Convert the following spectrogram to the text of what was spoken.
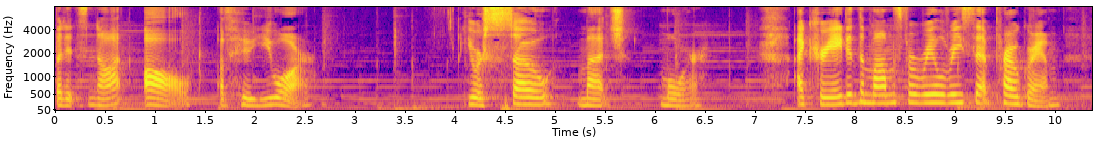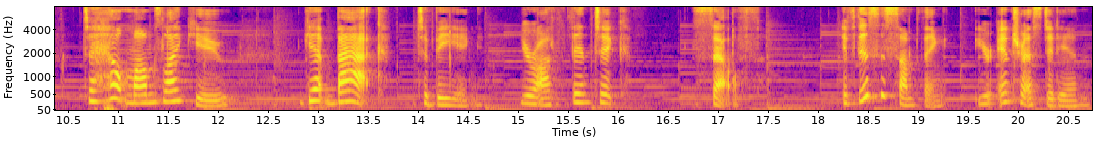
but it's not all of who you are. You're so much more. I created the Moms for Real Reset program to help moms like you get back to being your authentic self. If this is something you're interested in,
